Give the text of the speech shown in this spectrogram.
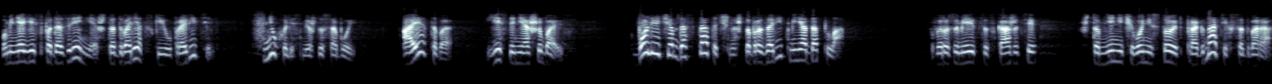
У меня есть подозрение, что дворецкий управитель снюхались между собой. А этого, если не ошибаюсь, более чем достаточно, чтобы разорить меня дотла. Вы, разумеется, скажете, что мне ничего не стоит прогнать их со двора,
